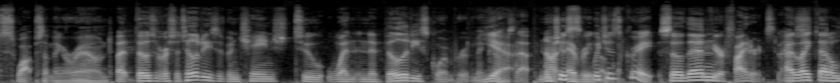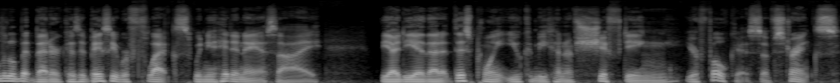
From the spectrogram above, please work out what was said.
swap something around. But those versatilities have been changed to when an ability score improvement yeah, comes up, not which is every which is great. So then if you're a fighter, it's nice. I like that a little bit better because it basically reflects when you hit an ASI, the idea that at this point you can be kind of shifting your focus of strengths,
